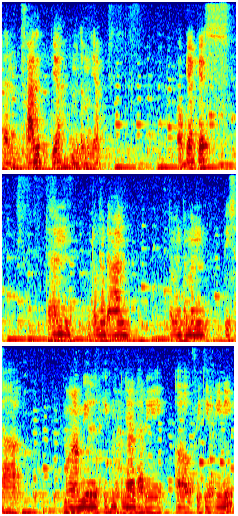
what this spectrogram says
dan valid ya teman-teman ya. Oke guys. Dan mudah-mudahan teman-teman bisa mengambil hikmahnya dari eh, video ini.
